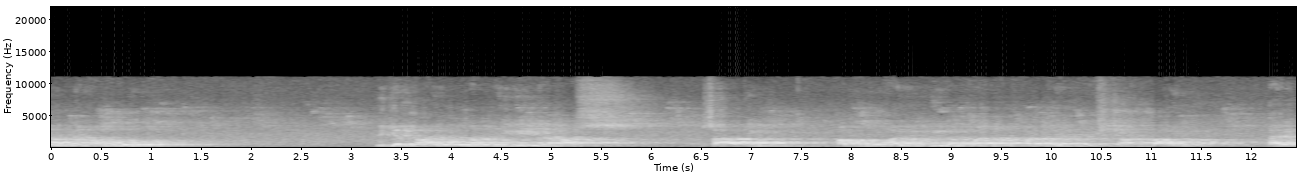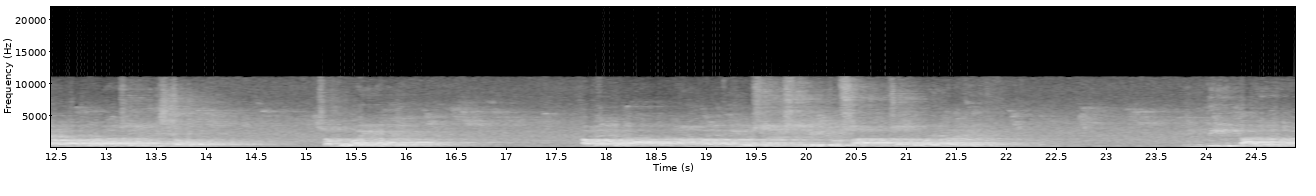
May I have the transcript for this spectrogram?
tayo ng Pangulo. Bigyan tayo ng higit na lakas sa ating pamumuhay bilang mananampalatayang Kristiyano. Bakit? Dahil kapag wala si Kristo sa buhay natin, kapag wala ang pagkilos ng Espiritu Santo sa buhay natin, hindi tayo mananampalatayang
